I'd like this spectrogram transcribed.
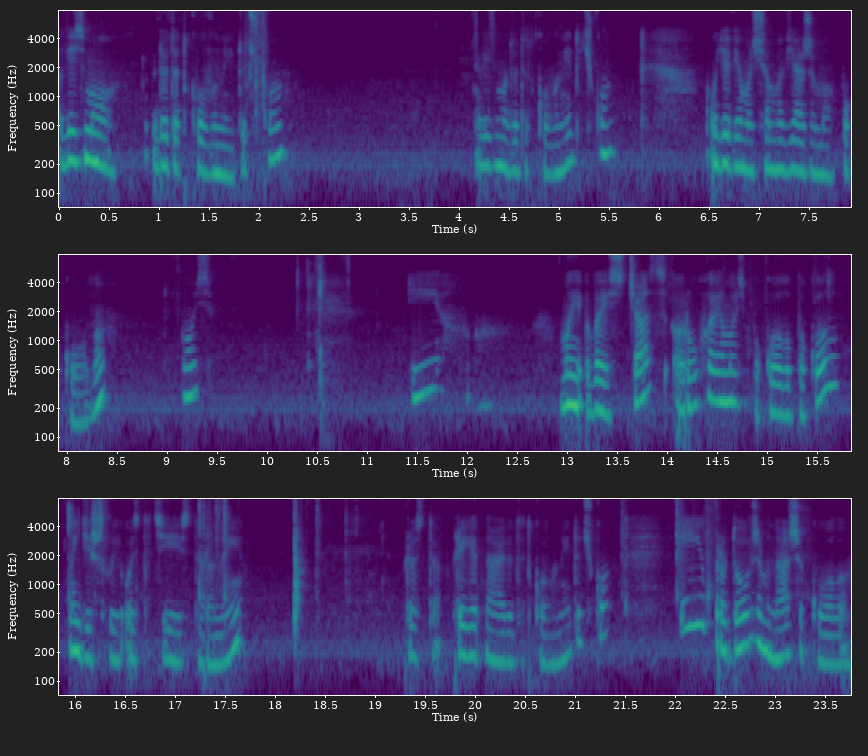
Візьму додаткову ниточку. Візьму додаткову ниточку. Уявімо, що ми в'яжемо по колу. Ось. І ми весь час рухаємось по колу по колу. Ми дійшли ось до цієї сторони. Просто приєднаю додаткову ниточку і продовжимо наше коло.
